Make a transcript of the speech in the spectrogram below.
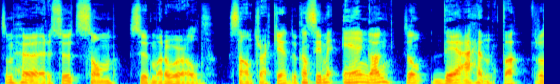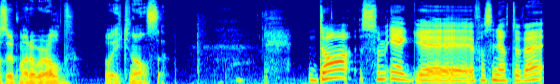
som høres ut som Super Mario World-soundtracket. Du kan si med en gang sånn Det er henta fra Super Mario World, og ikke noe annet. Det som jeg eh, er fascinert over,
